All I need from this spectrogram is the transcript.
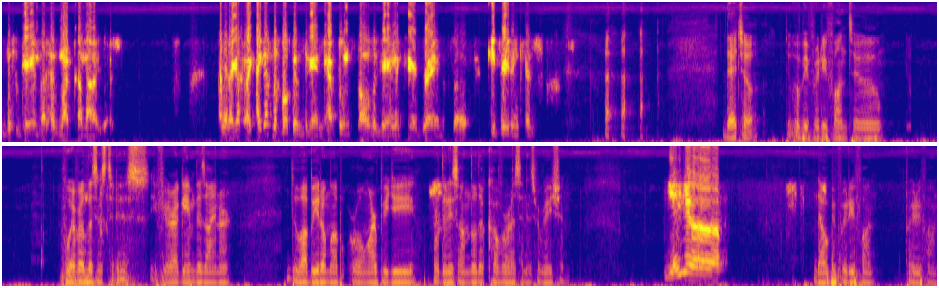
this game that has not come out yet. I mean, I guess I, I guess the book is the game. You have to install the game into your brain. So keep reading, kids. De hecho, it would be pretty fun to whoever listens to this, if you're a game designer, do a beat 'em up or an RPG utilizando the cover as an inspiration. Yeah, yeah. That would be pretty fun. Pretty fun.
